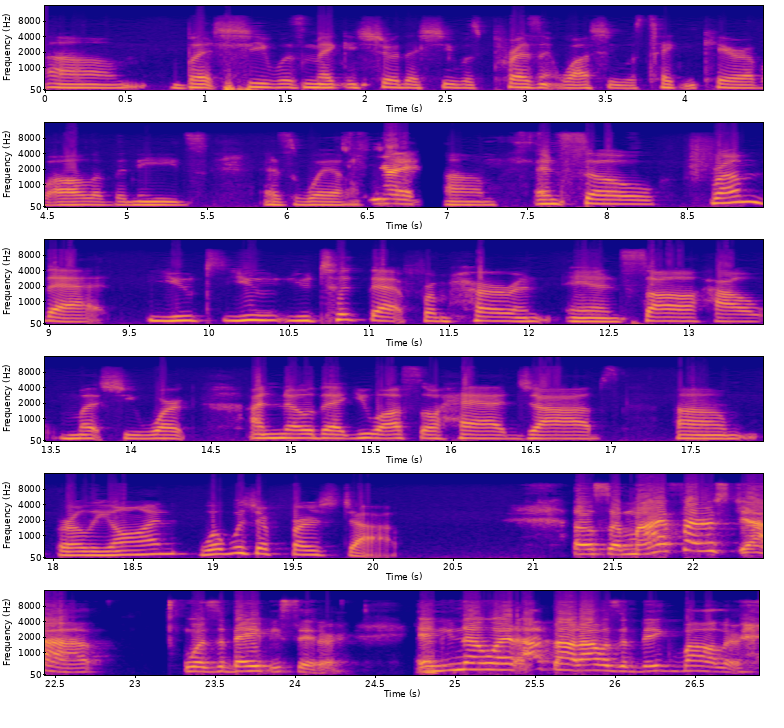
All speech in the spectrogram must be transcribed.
Um, but she was making sure that she was present while she was taking care of all of the needs as well. Right. Um, and so from that, you you you took that from her and and saw how much she worked. I know that you also had jobs um, early on. What was your first job? Oh, so my first job was a babysitter. And you know what? I thought I was a big baller.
